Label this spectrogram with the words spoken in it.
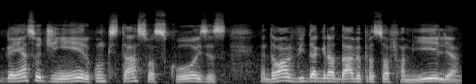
ganhar seu dinheiro, conquistar suas coisas, né? dar uma vida agradável para sua família.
